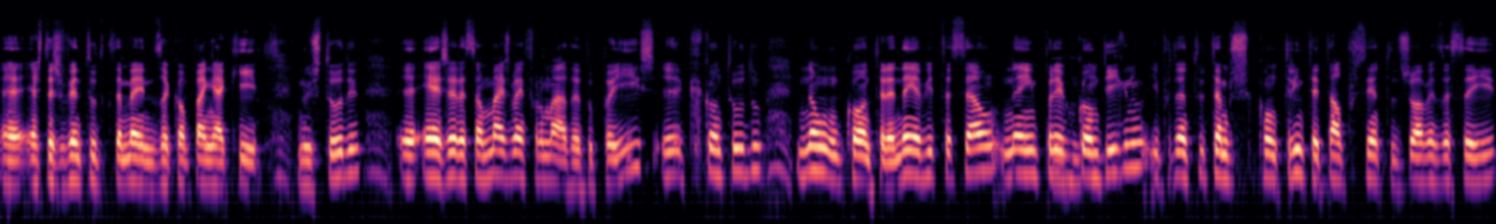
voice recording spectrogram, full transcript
eh, esta juventude que também nos acompanha aqui no estúdio, eh, é a geração mais bem formada do país, eh, que, contudo, não encontra nem habitação, nem emprego uhum. condigno e, portanto, estamos com 30 e tal por cento de jovens a sair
